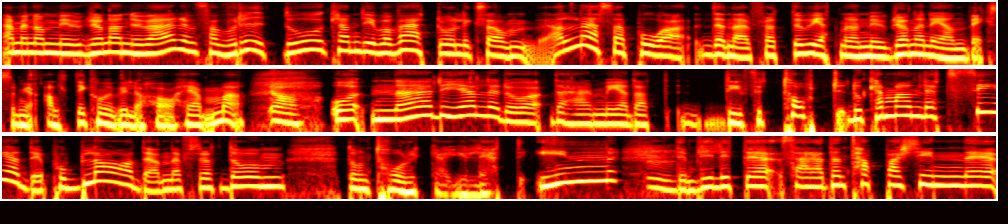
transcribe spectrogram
jag menar, om murgröna nu är en favorit, då kan det vara värt att liksom, ja, läsa på den där, för att då vet man att murgrönan är en växt som jag alltid kommer vilja ha hemma. Ja. Och När det gäller då det här med att det är för torrt, då kan man lätt se det på bladen, efter att de, de torkar ju lätt in. Den blir lite så här, den tappar sin eh,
